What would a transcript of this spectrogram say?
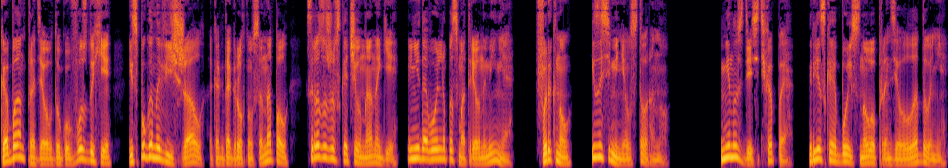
Кабан, проделав дугу в воздухе, испуганно визжал, а когда грохнулся на пол, сразу же вскочил на ноги и недовольно посмотрел на меня, фыркнул и засеменил в сторону. Минус 10 хп. Резкая боль снова пронзила ладони.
